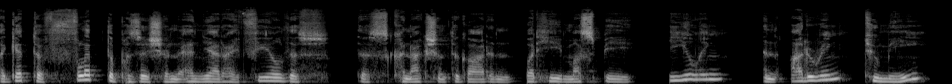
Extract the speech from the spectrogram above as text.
I get to flip the position, and yet I feel this this connection to God and what He must be feeling and uttering to me,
